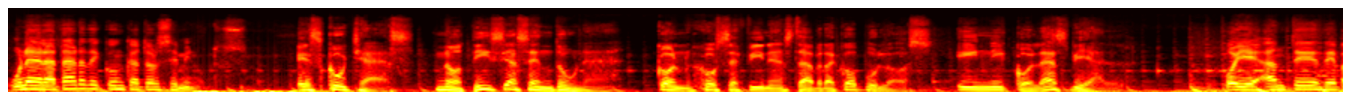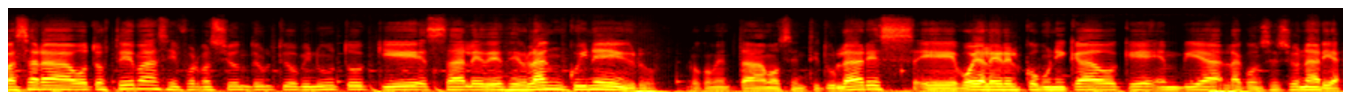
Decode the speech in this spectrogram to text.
Una de la tarde con 14 minutos. Escuchas Noticias en Duna con Josefina Stavrakopoulos y Nicolás Vial. Oye, antes de pasar a otros temas, información de último minuto que sale desde blanco y negro. Lo comentábamos en titulares. Eh, voy a leer el comunicado que envía la concesionaria.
